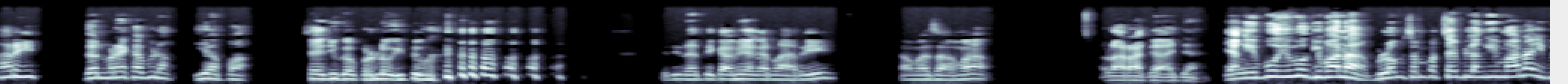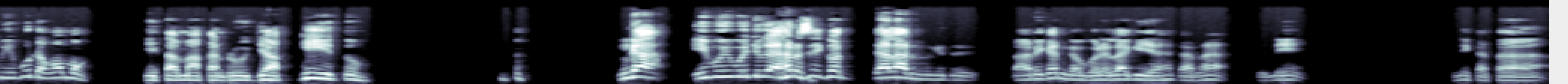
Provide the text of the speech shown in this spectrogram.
lari. Dan mereka bilang, iya Pak, Saya juga perlu itu. Jadi nanti kami akan lari sama-sama olahraga aja. Yang ibu-ibu gimana? Belum sempat saya bilang gimana, ibu-ibu udah ngomong. Kita makan rujak gitu. Enggak, ibu-ibu juga harus ikut jalan gitu. Lari kan nggak boleh lagi ya, karena ini ini kata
